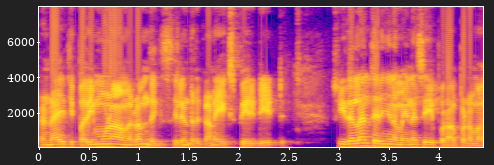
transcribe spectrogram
ரெண்டாயிரத்தி பதிமூணாம் வருடம் இந்த சிலிண்டருக்கான எக்ஸ்பைரி டேட் ஸோ இதெல்லாம் தெரிஞ்சு நம்ம என்ன செய்ய போகிறோம் அப்போ நம்ம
